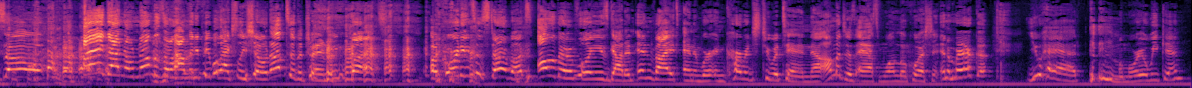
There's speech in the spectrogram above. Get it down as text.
So I ain't got no numbers on how many people actually showed up to the training, but according to Starbucks, all of their employees got an invite and were encouraged to attend. Now, I'm gonna just ask one little question. In America, you had Memorial Weekend,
